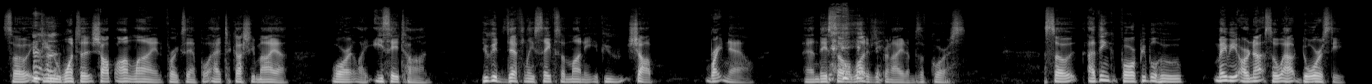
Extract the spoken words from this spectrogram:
So if you Uh-huh. want to shop online, for example, at Takashimaya or at like Isetan, you could definitely save some money if you shop right now. And they sell a lot of different items, of course. So I think for people who maybe are not so outdoorsy,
